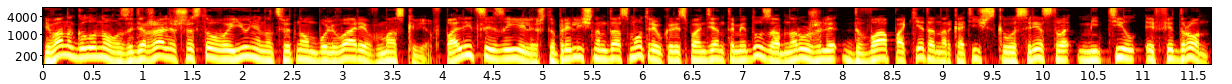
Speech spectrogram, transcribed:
Ивана Голунова задержали 6 июня на Цветном бульваре в Москве. В полиции заявили, что при личном досмотре у корреспондента «Медузы» обнаружили два пакета наркотического средства метилэфедрон,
